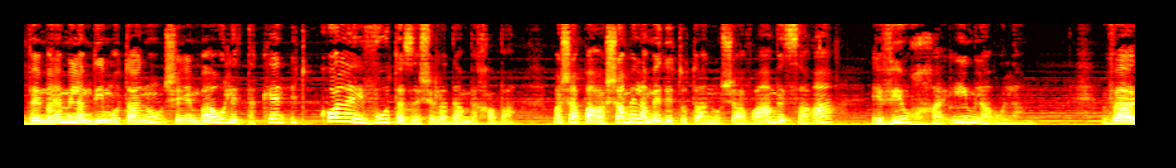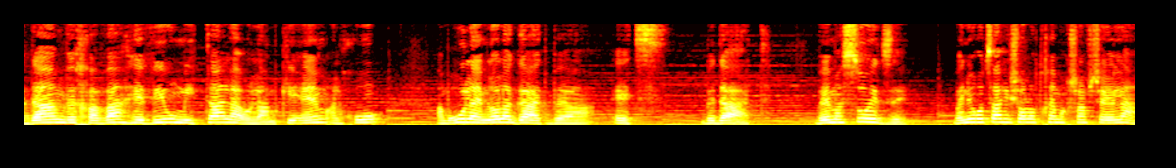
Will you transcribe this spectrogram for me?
והם מלמדים אותנו שהם באו לתקן את כל העיוות הזה של אדם וחווה. מה שהפרשה מלמדת אותנו, שאברהם ושרה הביאו חיים לעולם. ואדם וחווה הביאו מיתה לעולם, כי הם הלכו, אמרו להם לא לגעת בעץ, בדעת, והם עשו את זה. ואני רוצה לשאול אתכם עכשיו שאלה.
